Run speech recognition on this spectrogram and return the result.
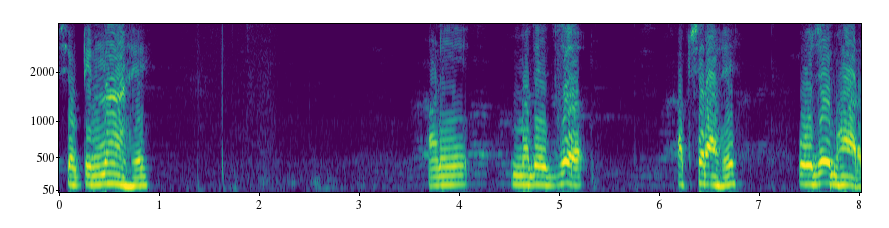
शेवटी न आहे. आणि मध्ये ज अक्षर आहे. ओजे भार.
